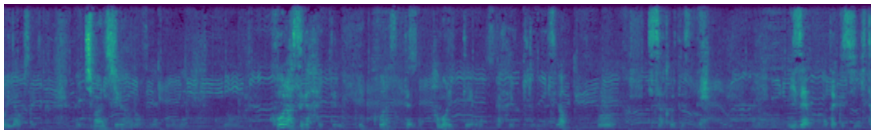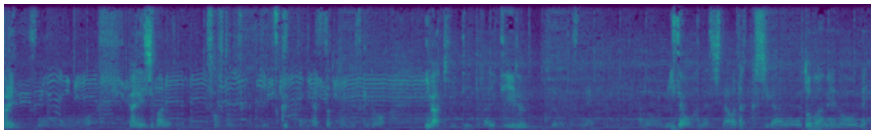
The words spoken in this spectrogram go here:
取り直したりとか。一番違うのはねこのねコーラスが入ってる。えコーラスってハモリっていうのが入ってるんですよ。うん。実はこれですね。あの以前私一人でですねあのガレージバンドのソフトを使って作ったやつだったんですけど今聴いていただいているこれはですねあの以前お話しした私があの音亀のね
